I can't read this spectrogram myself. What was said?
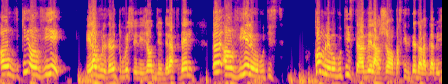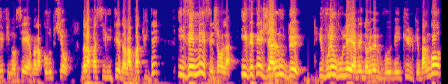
en- qui enviait, et là vous les avez trouvés chez les gens de, de l'AFDEL, eux enviaient les Mobutistes. Comme les Mobutistes avaient l'argent, parce qu'ils étaient dans la gabégie financière, dans la corruption, dans la facilité, dans la vatuité, ils aimaient ces gens-là. Ils étaient jaloux d'eux. Ils voulaient rouler avec dans le même véhicule que Bango.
